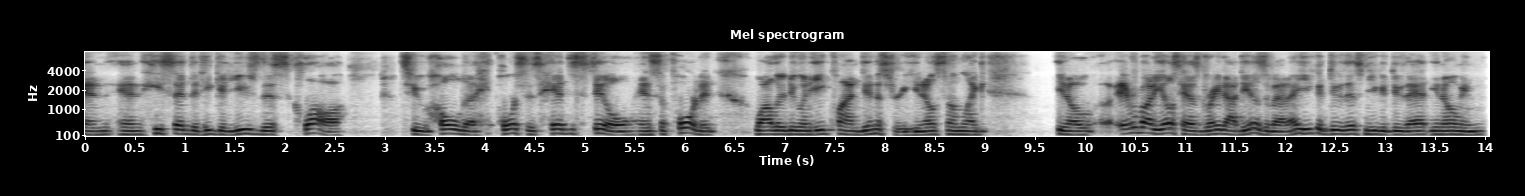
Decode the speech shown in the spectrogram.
and and he said that he could use this claw to hold a horse's head still and support it while they're doing equine dentistry. You know, so I'm like, you know, everybody else has great ideas about, hey, you could do this and you could do that. You know, I mean,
